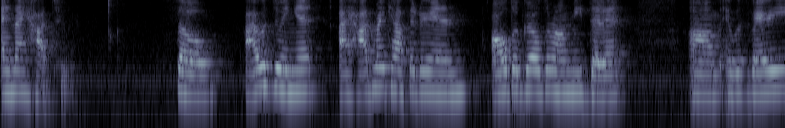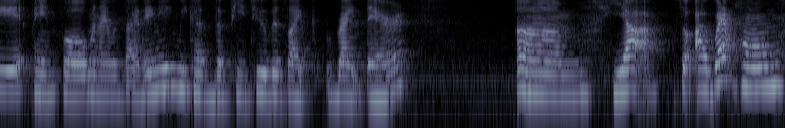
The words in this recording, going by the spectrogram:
And I had to. So I was doing it. I had my catheter in. All the girls around me did it. Um, it was very painful when I was dilating because the P-tube is like right there. Um, yeah, so I went home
